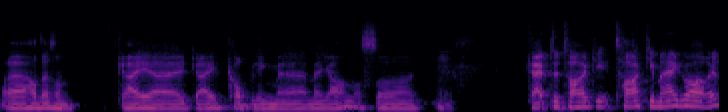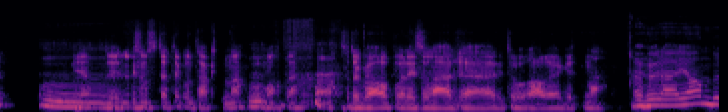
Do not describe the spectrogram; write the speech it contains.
Jeg hadde en sånn grei, eh, grei kobling med, med Jan, og så Mm. greip du tak i, tak i meg og Arild. Mm. Ja, du liksom støttekontakten, da, på en måte. Så tok vare på de, sånne her, eh, de to rare guttene. Hør her, Jan. Du,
